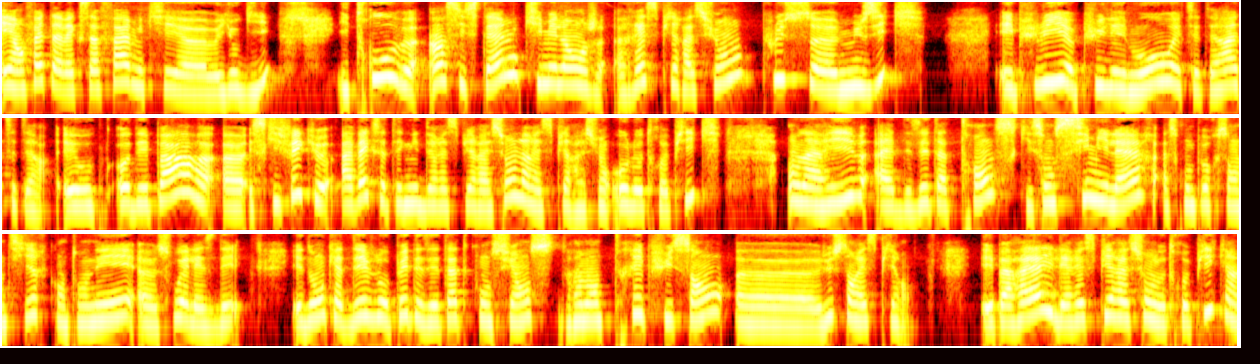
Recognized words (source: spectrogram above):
Et en fait, avec sa femme qui est euh, yogi, il trouve un système qui mélange respiration plus euh, musique et puis euh, puis les mots, etc., etc. Et au, départ, ce qui fait qu'avec cette technique de respiration, la respiration holotropique, on arrive à des états de transe qui sont similaires à ce qu'on peut ressentir quand on est sous LSD, et donc à développer des états de conscience vraiment très puissants juste en respirant. Et pareil, les respirations holotropiques, hein,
